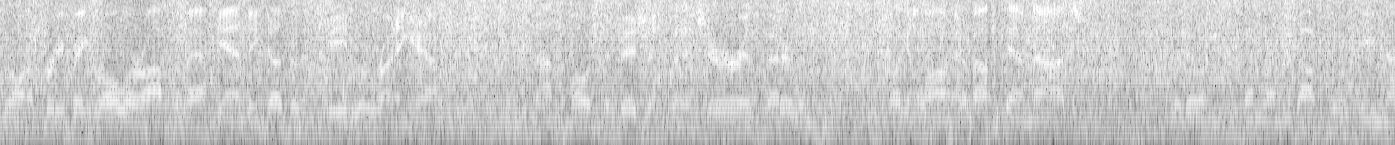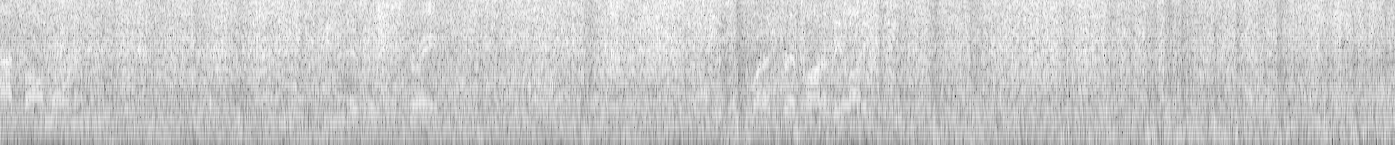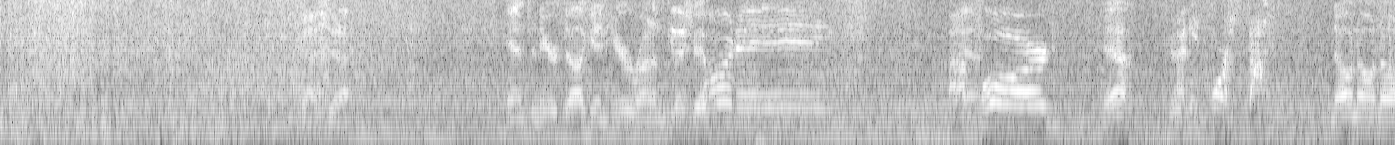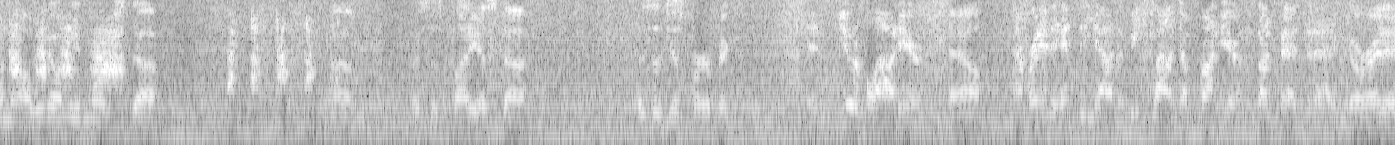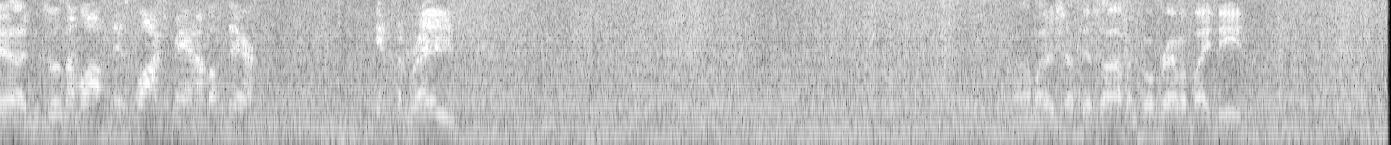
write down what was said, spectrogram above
Throwing a pretty big roller off the back end because of the speed we're running at. Not the most efficient, but it sure is better than plugging along at about 10 knots. We're doing, we've been running about 14 knots all morning. And, I mean, this is just great. This is what a trip ought to be like. Gotcha. Engineer Doug in here running the ship. Good morning. I'm Yeah. bored. Yeah. good I need more stuff. No, no, no, no. We don't need more stuff. Um, this is plenty of stuff. This is just perfect. It's beautiful out here. Yeah, I'm ready to hit the uh, the beach lounge up front here, the sun pad today. go right ahead. As soon as I'm off this watch, man, I'm up there getting some rays. I'm gonna shut this off and go grab a bite to eat.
